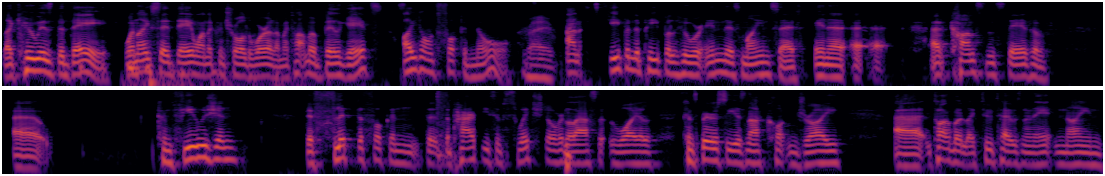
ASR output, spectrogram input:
Like who is the they? When I said they want to control the world, am I talking about Bill Gates? I don't fucking know. Right. And it's keeping the people who are in this mindset in a, a, a a constant state of uh, confusion. They've flipped the fucking the, the parties have switched over the last little while. Conspiracy is not cut and dry. Uh, talking about like 2008 and nine,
